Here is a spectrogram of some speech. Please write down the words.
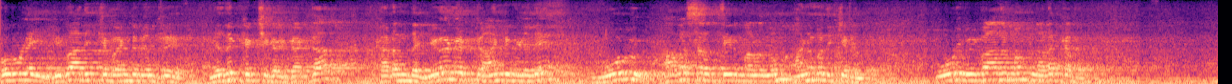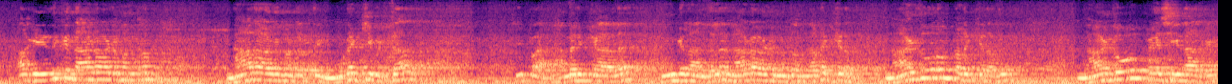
பொருளை விவாதிக்க வேண்டும் என்று எதிர்க்கட்சிகள் கேட்டால் கடந்த ஏழு எட்டு ஆண்டுகளிலே ஒரு அவசர தீர்மானமும் அனுமதிக்கவில்லை. ஒரு விவாதமும் நடக்கவில்லை. ஆக எதுக்கு நாடாளுமன்றம் நாடாளுமன்றத்தை முடக்கிவிட்டால்? இப்ப அமெரிக்காவில் இங்கிலாந்துல நாடாளுமன்றம் நடக்கிறது. நாள்தோறும் நடக்கிறது. நாள்தோறும் பேசுகிறார்கள்.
